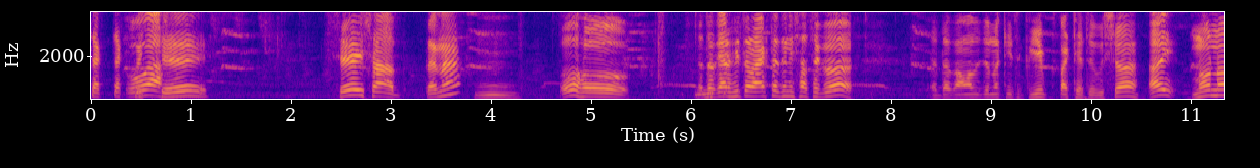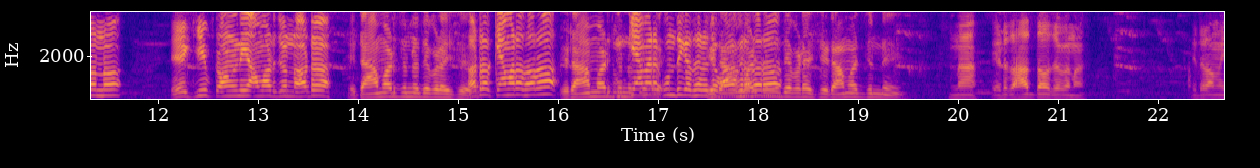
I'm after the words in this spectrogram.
চাক চাক করছে? সেই স্বাদ তাই না? হুম। ওহো। এ দেখো এর ভিতরে একটা জিনিস আছে গো। এ দেখো আমাদের জন্য কিছু গিফট পাঠিয়েছে বুঝছ? এই নো নো নো। এই গিফট অনলি আমার জন্য হটো এটা আমার জন্য দিয়ে পাঠাইছে। হটো ক্যামেরা ধরো। এটা আমার জন্য ক্যামেরা কোন দিকে ধরেছো? আমার। জন্য দিয়ে পাঠাইছে এটা আমার জন্য। না এটা তো হাত দেওয়া যাবে না। এটা আমি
